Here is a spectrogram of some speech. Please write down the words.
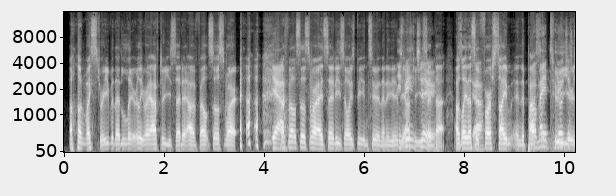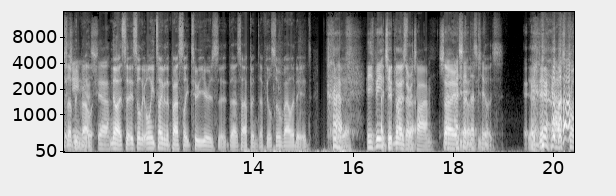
on my stream, and then literally right after you said it, I felt so smart. Yeah. I felt so smart. I said he's always beaten two, and then in the He's interview after beaten you said that, I was like, that's Yeah. the first time in the well, past maybe like two years a I've been genius, validated. yeah. No, it's it's the only time in the past like two years uh, that's happened. I feel so validated. yeah. he's beating I two did players notice every time. So I He said does, that he too. Does. Oh, it's probably,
